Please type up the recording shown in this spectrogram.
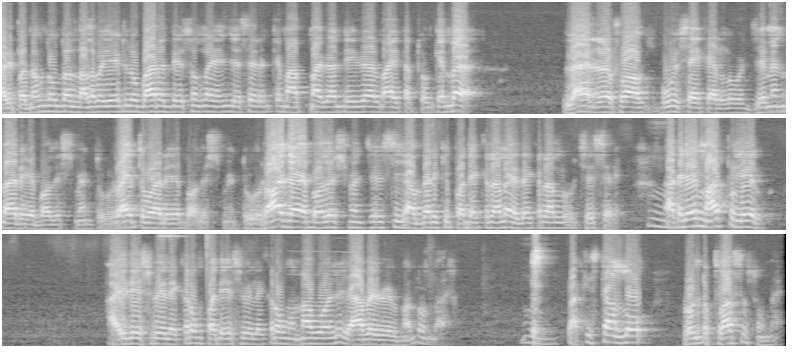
అది పంతొమ్మిది వందల నలభై ఏడులో భారతదేశంలో ఏం చేశారంటే మహాత్మా గాంధీ గారి నాయకత్వం కింద ల్యాండ్ రిఫార్మ్స్ భూసేకరణలు జమీందారీ అబాలిష్మెంట్ రైతు వారి అబాలిష్మెంట్ రాజా అబాలిష్మెంట్ చేసి అందరికి పది ఎకరాలు ఐదు ఎకరాలు చేశారు అక్కడ ఏం మార్పు లేదు. ఐదేసి వేల ఎకరం పదేసి వేల ఎకరం ఉన్న వాళ్ళు యాభై వేల మంది ఉన్నారు. మ్మ్. పాకిస్తాన్లో రెండు క్లాసెస్ ఉన్నాయి.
